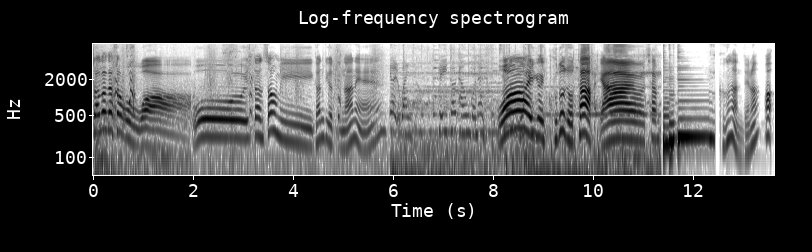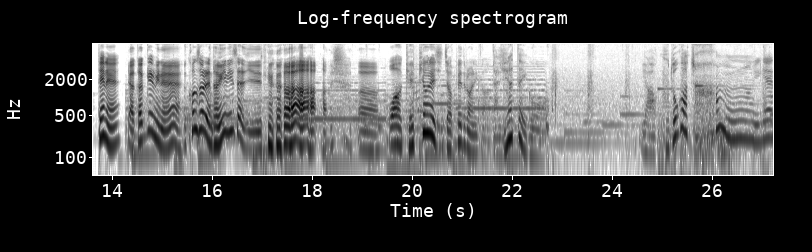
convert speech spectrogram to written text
싸다다 싸고, 와. 오, 일단 싸움이 간지가 좀 나네. 와, 이거 구도 좋다. 야, 참. 그건 안 되나? 아, 되네. 야, 갓겜이네. 콘솔에는 당연히 있어야지. 어. 와, 개편해 진짜 페드로 하니까. 난리 났다 이거. 야, 구도가 참 이게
